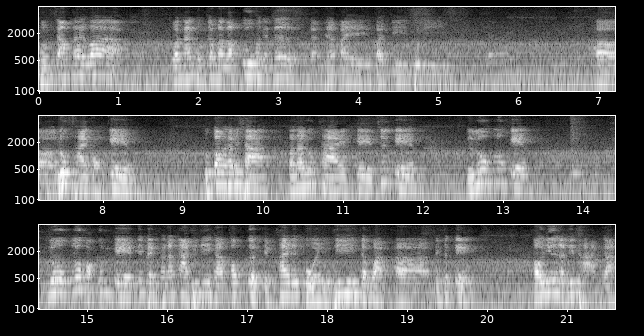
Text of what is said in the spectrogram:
ผมจำได้ว่า วันนั้นผมจะมารับตู้คอนเทนเนอร์แบบนี้ไปปาจีนบุรีเอ่ ลูกชายของเกม ถูกต้องไหมครับพี่ชา ตอนนั้นลูกชายเกมชื่อเกม หรือลูกลูกเกม ลูกลูกของคุณเกมที่เป็นพนักงานที่นี่ครับเขาเกิดเจ็บไข้ได้ป่วยอยู่ที่จังหวัดเอ่อศรีสะเกษเขายืนอธิษฐานกัน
